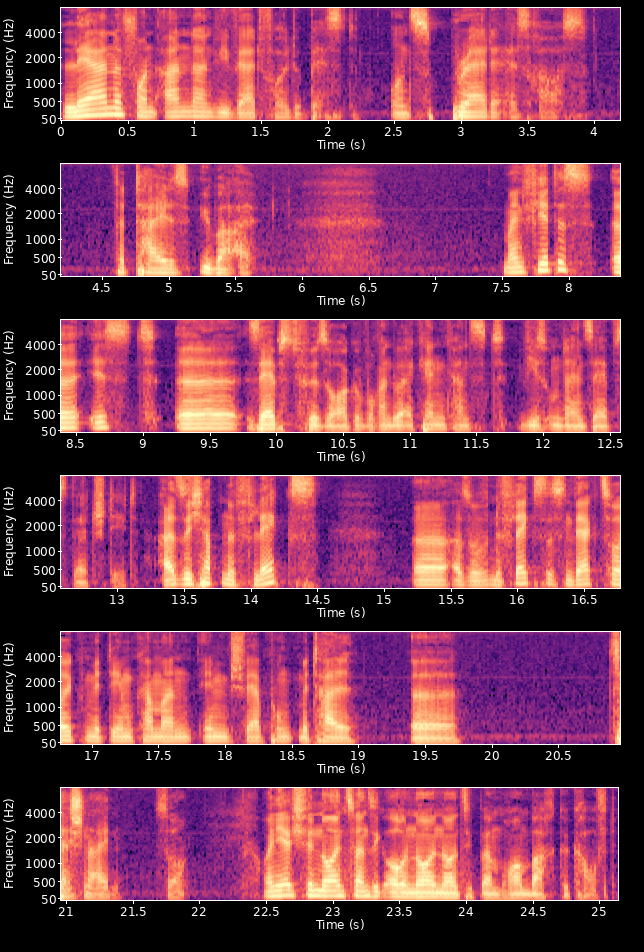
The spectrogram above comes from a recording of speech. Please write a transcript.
lerne von anderen, wie wertvoll du bist und spreade es raus. Verteile es überall. Mein viertes äh, ist äh, Selbstfürsorge, woran du erkennen kannst, wie es um deinen Selbstwert steht. Also ich habe eine Flex, äh, also eine Flex ist ein Werkzeug, mit dem kann man im Schwerpunkt Metall äh, zerschneiden. So. Und die habe ich für 29,99 Euro beim Hornbach gekauft.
